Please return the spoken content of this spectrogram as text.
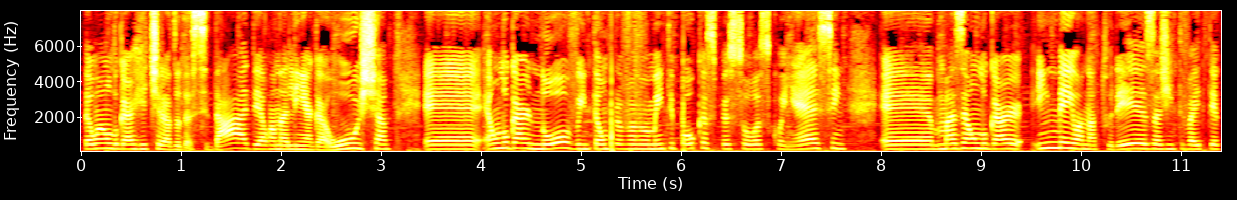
Então é um lugar retirado da cidade, é na linha gaúcha. É, é um lugar novo, então provavelmente poucas pessoas conhecem. É, mas é um lugar em meio à natureza. A gente vai ter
